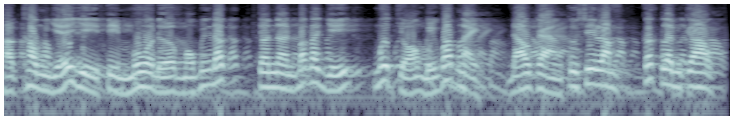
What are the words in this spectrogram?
Thật không dễ gì tìm mua được một miếng đất, cho nên bác Đá dĩ mới chọn biện pháp này. Đạo tràng cư sĩ lâm cất lên cao,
